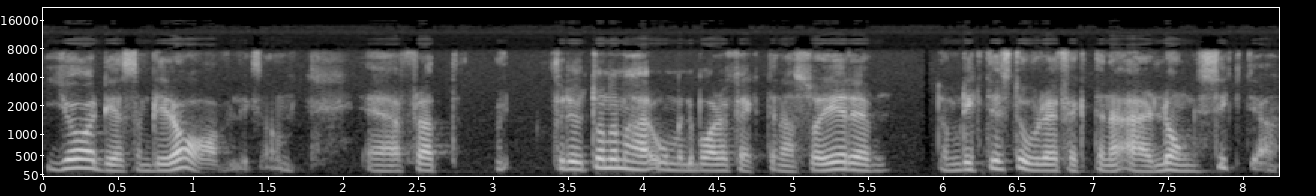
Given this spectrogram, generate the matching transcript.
gör det som blir av. Liksom. Eh, för att förutom de här omedelbara effekterna så är det de riktigt stora effekterna är långsiktiga.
